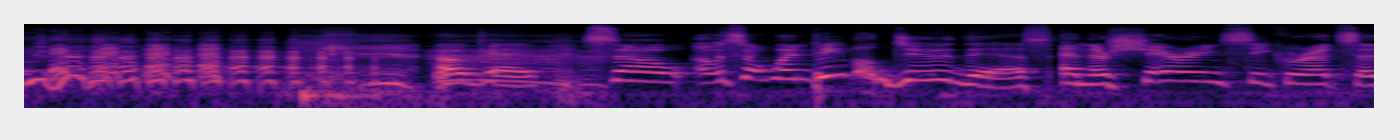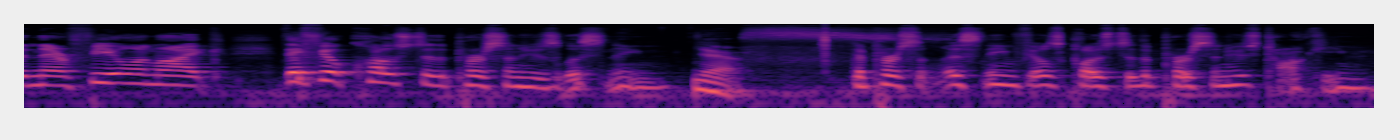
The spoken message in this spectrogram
okay so so when people do this and they're sharing secrets and they're feeling like they feel close to the person who's listening yes. the person listening feels close to the person who's talking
